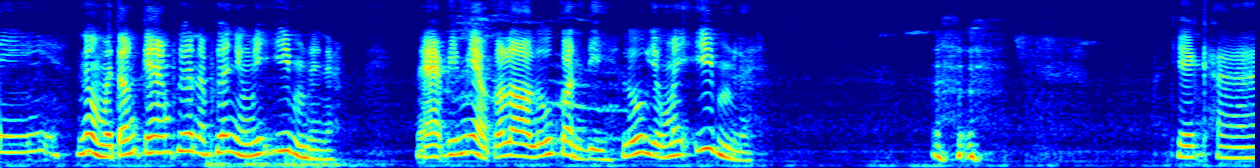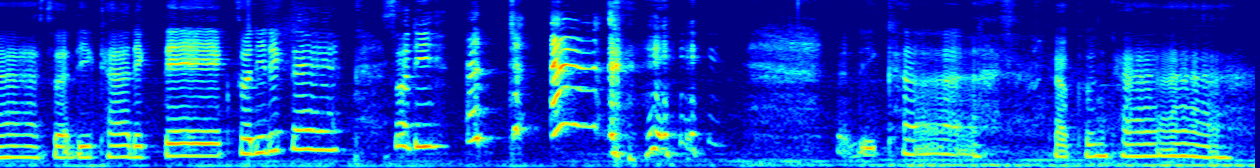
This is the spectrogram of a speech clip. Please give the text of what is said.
นี้หนูไม่ต้องแกล้งเพื่อนนะเพื่อนยังไม่อิ่มเลยนะแน่พี่เหมียวก็รอลูกก่อนดี ลูกยังไม่อิ่มเลย โอเคค่ะ สวัสดีค่ะ เด็กๆ สวัสดีเด็กๆ สวัสดีอาจารย์สวัสดีค่ะ ขอบคุณค่ะ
